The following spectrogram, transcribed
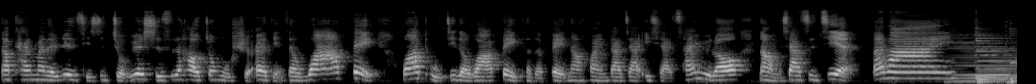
那开卖的日期是九月十四号中午十二点，在挖贝挖土机的挖贝壳的贝。那欢迎大家一起来参与喽。那我们下次见，拜拜。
